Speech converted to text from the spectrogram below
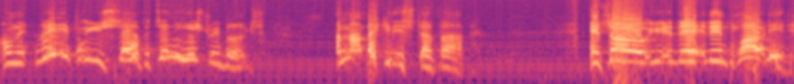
on it. Read it for yourself. It's in the history books. I'm not making this stuff up. And so it imploded.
